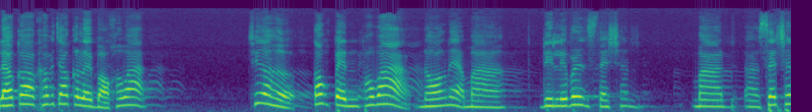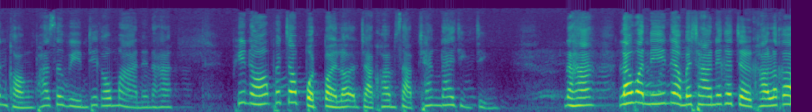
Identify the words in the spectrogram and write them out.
แล้วก็ข้าพเจ้าก็เลยบอกเขาว่า เชื่อเหอะต้องเป็นเพราะว่าน้องเนี่ยมา deliverance session มาเซสชันของพาสวีนที่เขามาเนี่ยนะคะพี่น้องพระเจ้าปลดปล่อยเราจากความสาปแช่งได้จริง ๆนะคะแล้ววันนี้เนี่ยเมื่อเช้านี้ก็เจอเขาแล้วก็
